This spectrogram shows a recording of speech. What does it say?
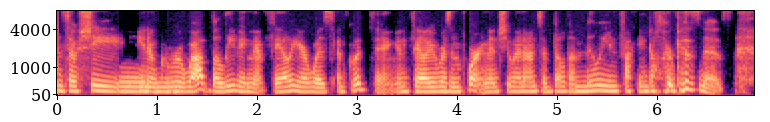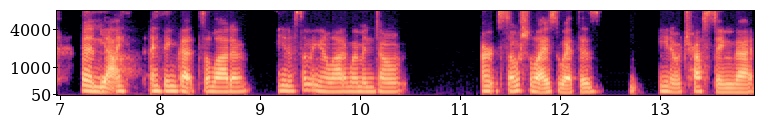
And so she, mm. you know, grew up believing that failure was a good thing and failure was important. And she went on to build a million fucking dollar business. And yeah. I, I think that's a lot of, you know, something a lot of women don't, aren't socialized with is, you know, trusting that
